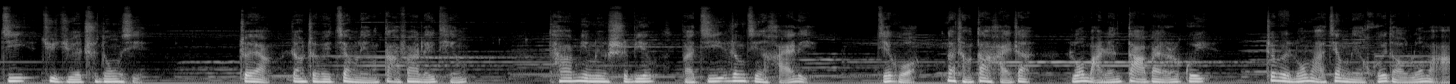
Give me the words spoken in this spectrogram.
鸡拒绝吃东西，这样让这位将领大发雷霆。他命令士兵把鸡扔进海里。结果那场大海战，罗马人大败而归。这位罗马将领回到罗马，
